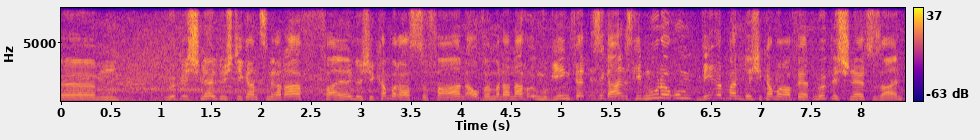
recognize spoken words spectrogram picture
ähm, möglichst schnell durch die ganzen Radarfallen, durch die Kameras zu fahren. Auch wenn man danach irgendwo gegenfährt, ist egal. Es geht nur darum, während man durch die Kamera fährt, möglichst schnell zu sein.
